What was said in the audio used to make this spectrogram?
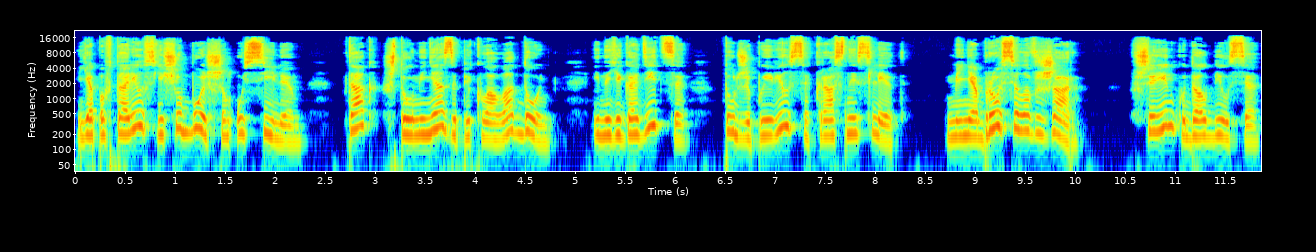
Я повторил с еще большим усилием, так, что у меня запекла ладонь, и на ягодице тут же появился красный след. Меня бросило в жар. В ширинку долбился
